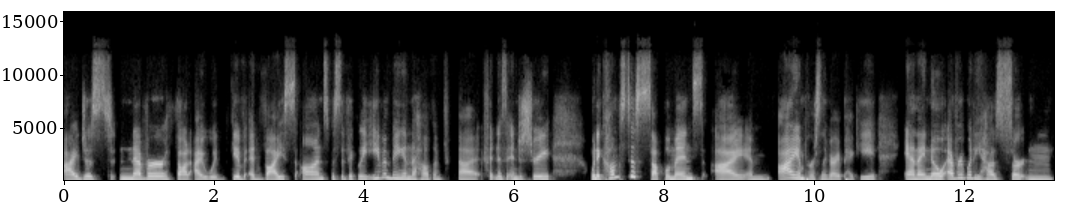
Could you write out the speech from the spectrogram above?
I just never thought I would give advice on, specifically, even being in the health and uh, fitness industry. When it comes to supplements, I am I am personally very picky, and I know everybody has certain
